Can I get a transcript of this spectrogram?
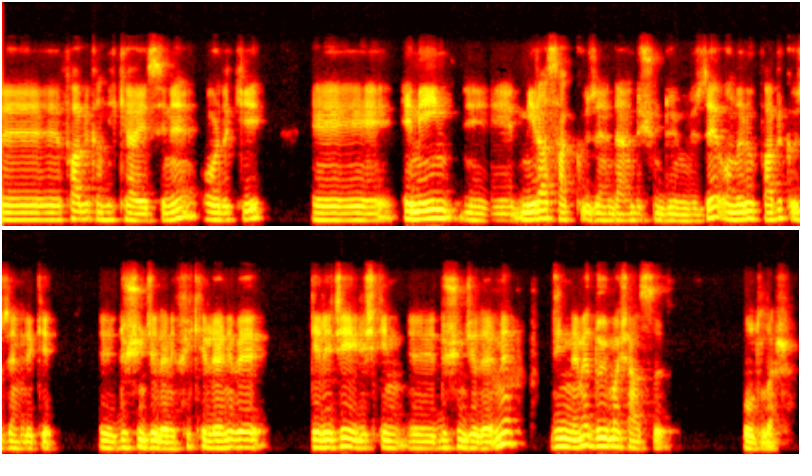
e, fabrikanın hikayesini, oradaki e, emeğin e, miras hakkı üzerinden düşündüğümüzde onların fabrika üzerindeki e, düşüncelerini, fikirlerini ve geleceğe ilişkin e, düşüncelerini dinleme, duyma şansı buldular.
